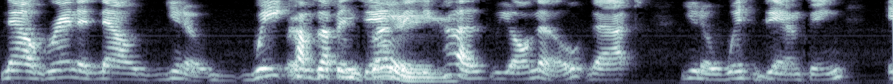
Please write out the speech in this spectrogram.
now, granted, now you know weight comes up in insane. dancing because we all know that you know with dancing. It,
